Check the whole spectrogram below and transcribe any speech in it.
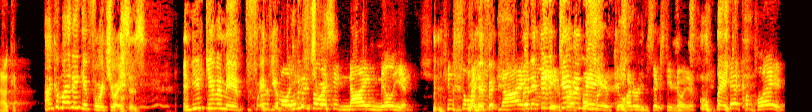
Okay. How come I didn't get four choices? if you'd given me a, if First you, of all, what you are the choices? selected nine million. You selected if it- nine but if million you'd for a given me- country of 260 million. You can't complain.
